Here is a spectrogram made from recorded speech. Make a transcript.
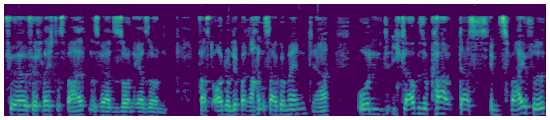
für, für schlechtes Verhalten. Das wäre also so ein, eher so ein fast ordoliberales Argument, ja. Und ich glaube sogar, dass im Zweifel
